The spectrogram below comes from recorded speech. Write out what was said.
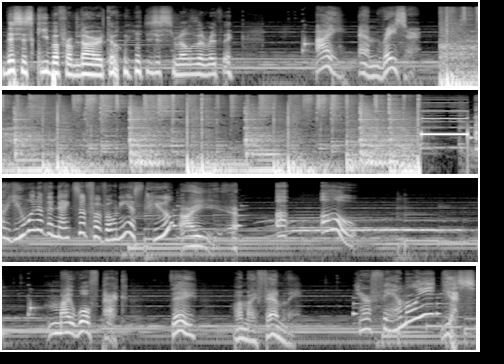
This is Kiba from Naruto. he just smells everything. I am Razor. Favonius too? I. Uh, Uh, oh. my wolf pack. They are my family. Your family? Yes,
